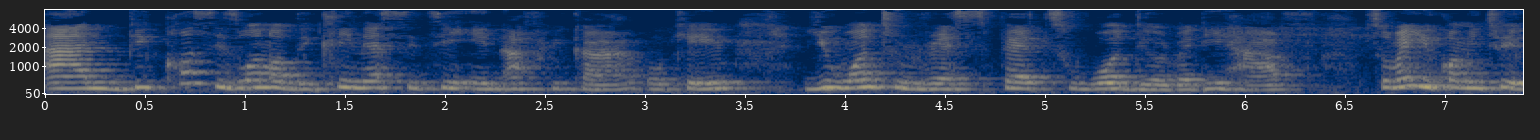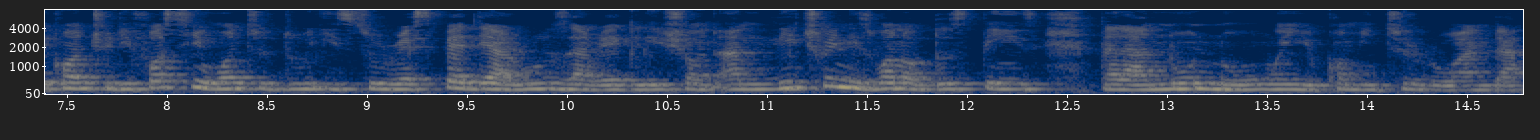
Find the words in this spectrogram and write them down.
And because it's one of the cleanest city in Africa, okay, you want to respect what they already have so when you come into a country, the first thing you want to do is to respect their rules and regulations. And littering is one of those things that are no-no when you come into Rwanda.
